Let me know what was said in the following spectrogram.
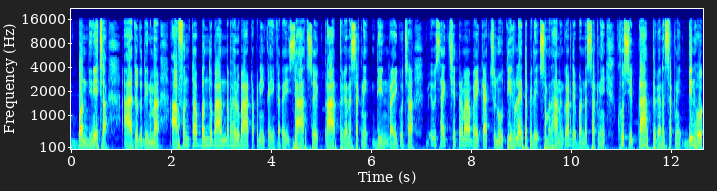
बनिदिनेछ आजको दिनमा आफन्त बन्धु बान्धव बाट पनि कहीँ कतै साथ सहयोग प्राप्त गर्न सक्ने दिन रहेको छ। व्यावसायिक क्षेत्रमा भएका चुनौतीहरूलाई तपाईँले समाधान गर्दै बढ्न सक्ने खुसी प्राप्त गर्न सक्ने दिन हो।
